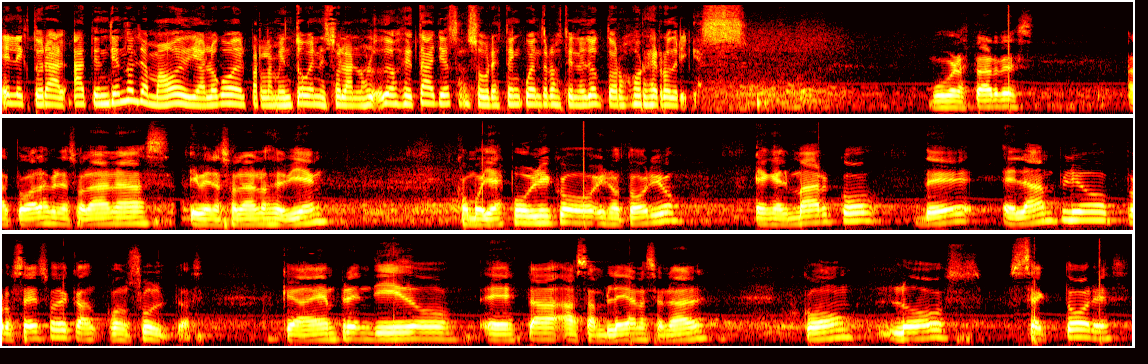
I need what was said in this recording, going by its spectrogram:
electoral, atendiendo el llamado de diálogo del Parlamento venezolano. Los detalles sobre este encuentro los tiene el doctor Jorge Rodríguez. Muy buenas tardes a todas las venezolanas y venezolanos de bien. Como ya es público y notorio, en el marco de el amplio proceso de consultas que ha emprendido esta Asamblea Nacional con los sectores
